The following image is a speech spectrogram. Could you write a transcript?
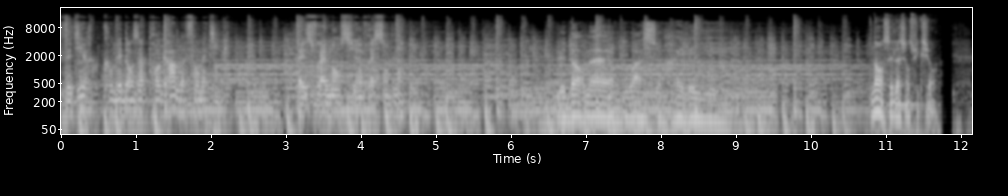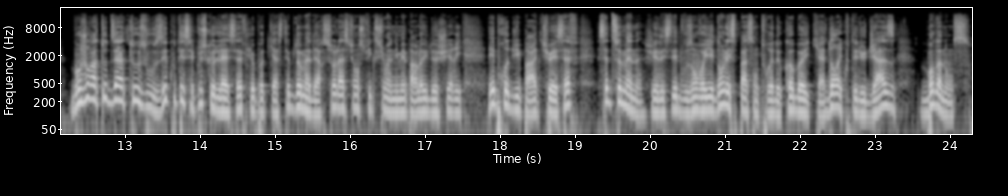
Tu veux dire qu'on est dans un programme informatique Est-ce vraiment si invraisemblable Le dormeur doit se réveiller. Non, c'est de la science-fiction. Bonjour à toutes et à tous, vous écoutez C'est plus que de la SF, le podcast hebdomadaire sur la science-fiction animé par l'œil de chéri et produit par ActuSF. Cette semaine, j'ai décidé de vous envoyer dans l'espace entouré de cow-boys qui adorent écouter du jazz. Bande annonce.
